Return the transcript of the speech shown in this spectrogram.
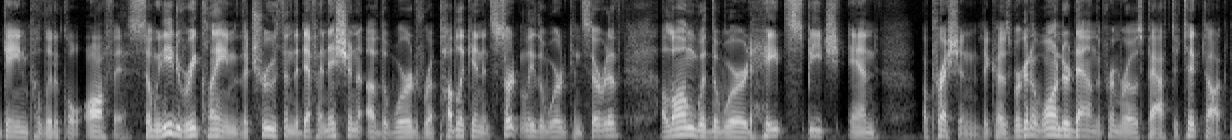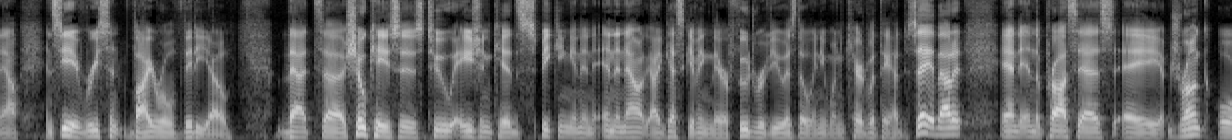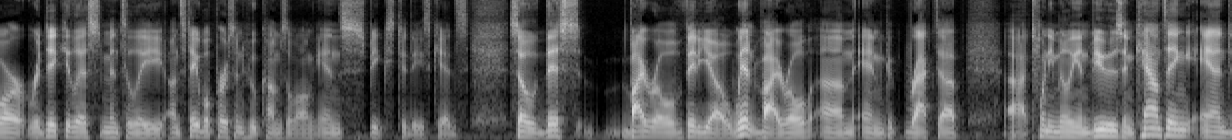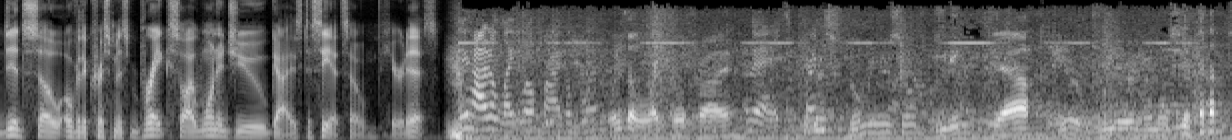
gain political office. So we need to reclaim the truth and the definition of the word Republican and certainly the word conservative, along with the word hate speech and oppression because we're going to wander down the primrose path to TikTok now and see a recent viral video that uh, showcases two Asian kids speaking in an In-N-Out, I guess, giving their food review as though anyone cared what they had to say about it. And in the process, a drunk or ridiculous, mentally unstable person who comes along and speaks to these kids. So this viral video went viral um, and racked up uh, 20 million views and counting, and did so over the Christmas break. So I wanted you guys to see it. So here it is. Have you had a light well fry before? What is a light will fry? Okay, it's You're just filming yourself eating? Yeah. You're a weird homosexual.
